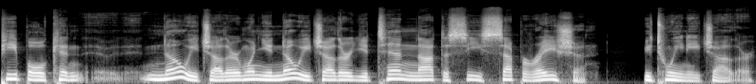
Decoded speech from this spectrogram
people can know each other. When you know each other, you tend not to see separation between each other.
